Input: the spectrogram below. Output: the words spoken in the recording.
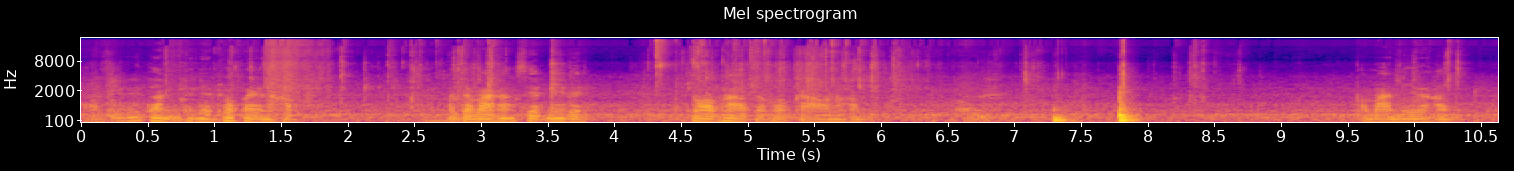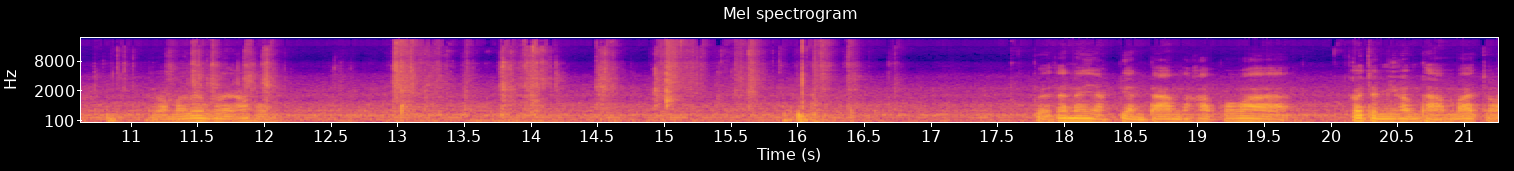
หาซื้อได้ตามอินเทอร์เน็ตทั่วไปนะครับ มันจะมาทั้งเซตนี้เลย จอภาพแล้วก็กาวนะครับ ประมาณนี้นะครับ เรามาเริ่มเลยครับผม ผื่อท่านใดอยากเปลี่ยนตามนะครับ เพราะว่าก็จะมีคำถามว่าจอ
